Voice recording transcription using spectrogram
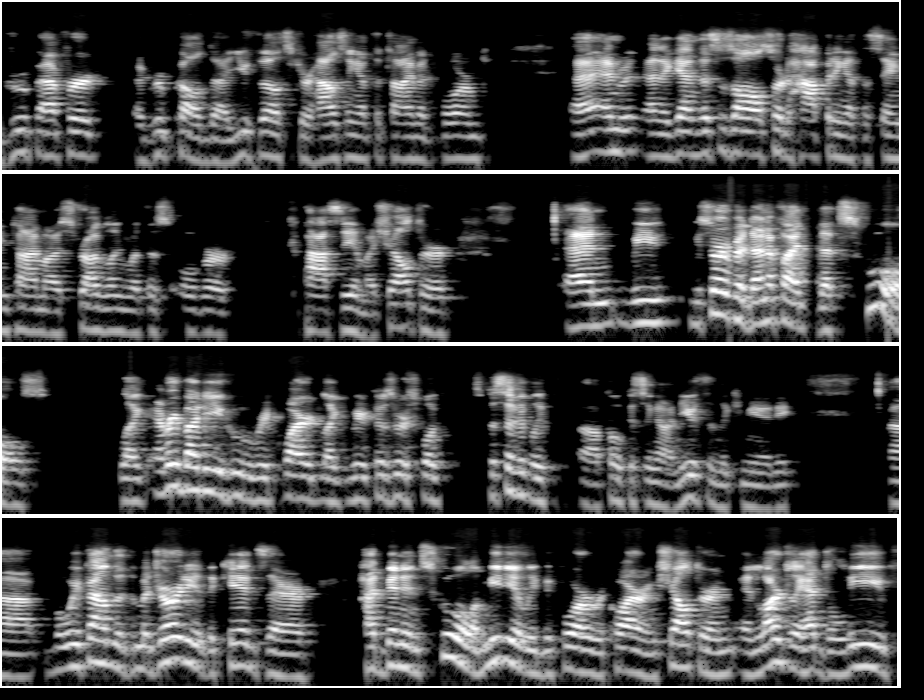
group effort. A group called uh, Youth Without Secure Housing at the time had formed uh, and, and again, this is all sort of happening at the same time. I was struggling with this over capacity in my shelter. And we, we sort of identified that schools, like everybody who required, like because we were specifically uh, focusing on youth in the community, uh, but we found that the majority of the kids there had been in school immediately before requiring shelter and, and largely had to leave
